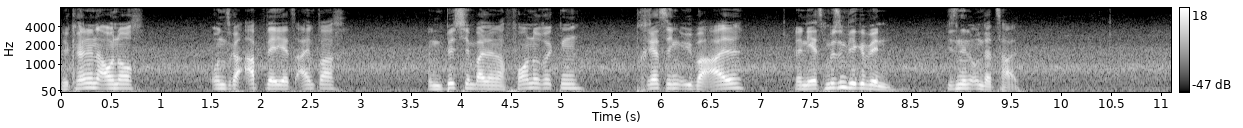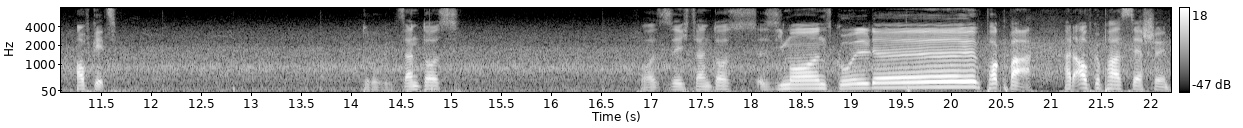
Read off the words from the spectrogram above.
Wir können auch noch unsere Abwehr jetzt einfach ein bisschen weiter nach vorne rücken. Pressing überall. Denn jetzt müssen wir gewinnen. Wir sind in Unterzahl. Auf geht's. Santos Vorsicht, Santos, Simons, Gulde, Pogba. Hat aufgepasst, sehr schön.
